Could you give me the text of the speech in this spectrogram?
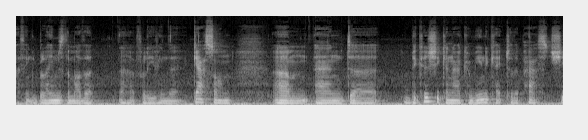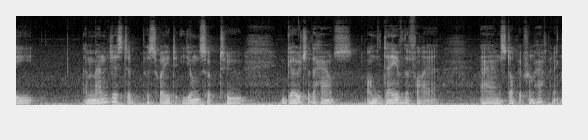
I think, blames the mother uh, for leaving the gas on, um, and uh, because she can now communicate to the past, she manages to persuade Youngsuk to go to the house on the day of the fire and stop it from happening.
